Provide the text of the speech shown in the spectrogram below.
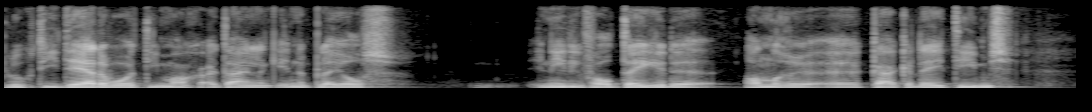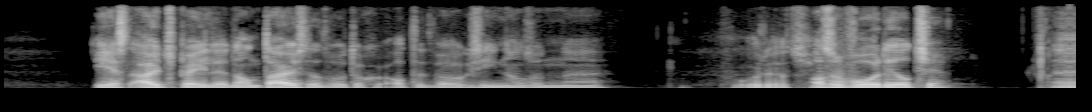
ploeg die derde wordt, die mag uiteindelijk in de play-offs... in ieder geval tegen de andere eh, KKD-teams... eerst uitspelen dan thuis. Dat wordt toch altijd wel gezien als een... eh, Voordeeltje. als een voordeeltje. Eh,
